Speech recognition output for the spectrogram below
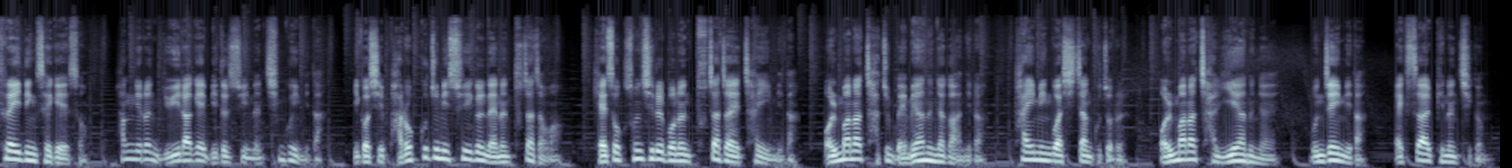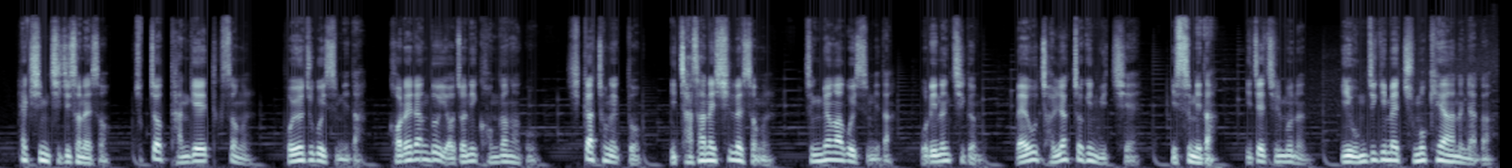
트레이딩 세계에서 확률은 유일하게 믿을 수 있는 친구입니다. 이것이 바로 꾸준히 수익을 내는 투자자와 계속 손실을 보는 투자자의 차이입니다. 얼마나 자주 매매하느냐가 아니라 타이밍과 시장 구조를 얼마나 잘 이해하느냐의 문제입니다. XRP는 지금 핵심 지지선에서 축적 단계의 특성을 보여주고 있습니다. 거래량도 여전히 건강하고 시가총액도 이 자산의 신뢰성을 증명하고 있습니다. 우리는 지금 매우 전략적인 위치에 있습니다. 이제 질문은 이 움직임에 주목해야 하느냐가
